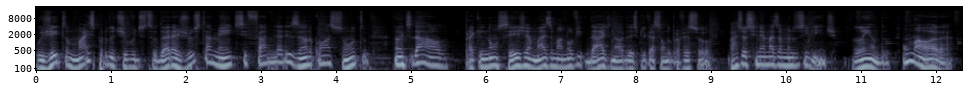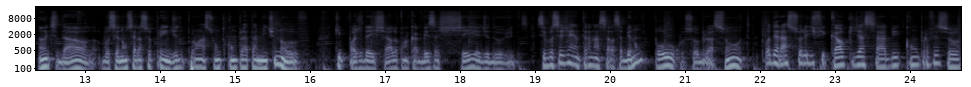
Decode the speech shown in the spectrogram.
o jeito mais produtivo de estudar é justamente se familiarizando com o assunto antes da aula para que ele não seja mais uma novidade na hora da explicação do professor. O raciocínio é mais ou menos o seguinte: lendo uma hora antes da aula, você não será surpreendido por um assunto completamente novo que pode deixá-lo com a cabeça cheia de dúvidas. Se você já entrar na sala sabendo um pouco sobre o assunto, poderá solidificar o que já sabe com o professor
